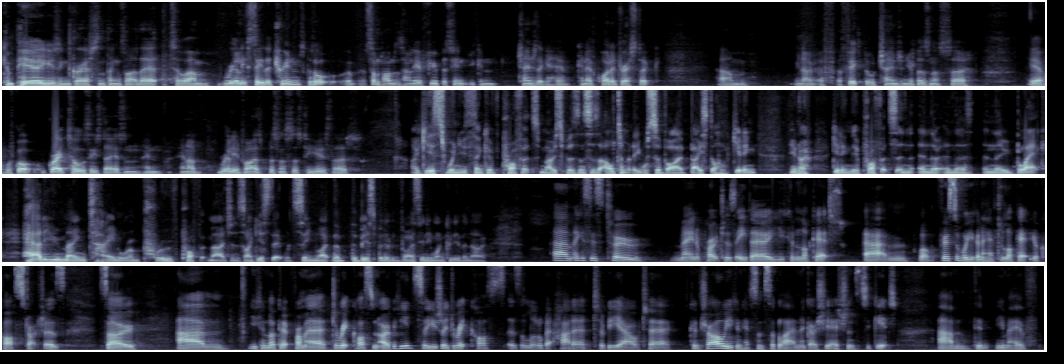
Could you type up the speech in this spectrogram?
compare using graphs and things like that to um, really see the trends because sometimes it's only a few percent you can change that can have, can have quite a drastic, um, you know, effect or change in your business. So, yeah, we've got great tools these days, and, and, and I'd really advise businesses to use those. I guess when you think of profits, most businesses ultimately will survive based on getting, you know, getting their profits in, in the in the in the black. How do you maintain or improve profit margins? I guess that would seem like the, the best bit of advice anyone could ever know. Um, I guess there's two main approaches. Either you can look at, um, well, first of all, you're going to have to look at your cost structures. So um, you can look at it from a direct cost and overhead. So usually direct costs is a little bit harder to be able to control. You can have some supplier negotiations to get. Um, you may have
